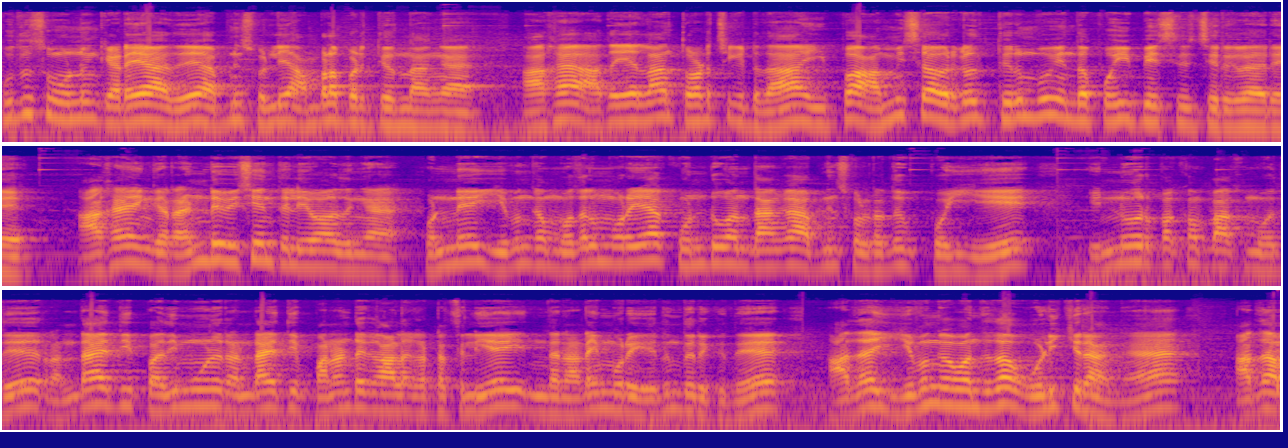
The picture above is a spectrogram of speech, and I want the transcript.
புதுசு ஒன்றும் கிடையாது அப்படின்னு சொல்லி அம்பலப்படுத்தியிருந்தாங்க. ஆக அதையெல்லாம் தொடச்சிக்கிட்டு தான் இப்போ அமித்ஷா அவர்கள் திரும்பவும் இந்த பொய் பேசி வச்சிருக்கிறாரு. ஆக இங்கே ரெண்டு விஷயம் தெளிவாகுதுங்க. ஒன்று இவங்க முதல் முறையாக கொண்டு வந்தாங்க அப்படின்னு சொல்கிறது பொய் இன்னொரு பக்கம் பார்க்கும்போது ரெண்டாயிரத்தி பதிமூணு ரெண்டாயிரத்தி பன்னெண்டு காலகட்டத்திலேயே இந்த நடைமுறை இருந்திருக்குது. அதை இவங்க வந்து தான் ஒழிக்கிறாங்க. அதை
